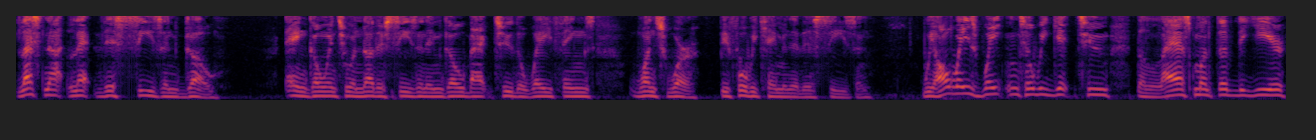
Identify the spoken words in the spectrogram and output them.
let's not let this season go and go into another season and go back to the way things once were before we came into this season. We always wait until we get to the last month of the year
